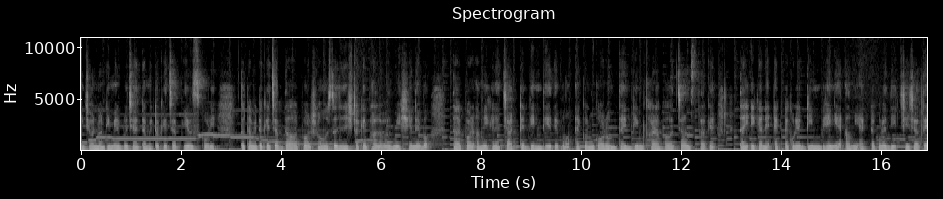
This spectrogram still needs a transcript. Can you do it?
এই জন্য ডিমের ভুজিয়ায় টমেটো কেচাপ ইউজ করি। তো টমেটো কেচাপ দেওয়ার পর সমস্ত জিনিসটাকে ভালোভাবে মিশিয়ে নেব। তারপর আমি এখানে চারটে ডিম দিয়ে দেব। এখন গরম, তাই ডিম খারাপ হওয়ার চান্স থাকে। তাই এখানে একটা করে ডিম ভেঙে আমি একটা করে দিচ্ছি যাতে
